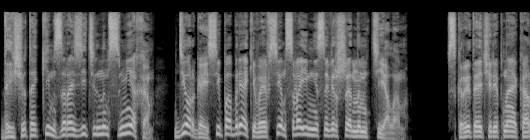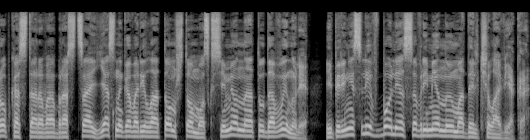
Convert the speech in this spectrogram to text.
Да еще таким заразительным смехом, дергаясь и побрякивая всем своим несовершенным телом. Скрытая черепная коробка старого образца ясно говорила о том, что мозг Семена оттуда вынули и перенесли в более современную модель человека.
